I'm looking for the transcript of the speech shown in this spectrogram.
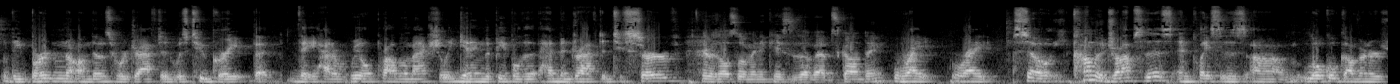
The burden on those who were drafted was too great that they had a real problem actually getting the people that had been drafted to serve. There was also many cases of absconding. Right, right. So Kammu drops this and places um, local governors.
